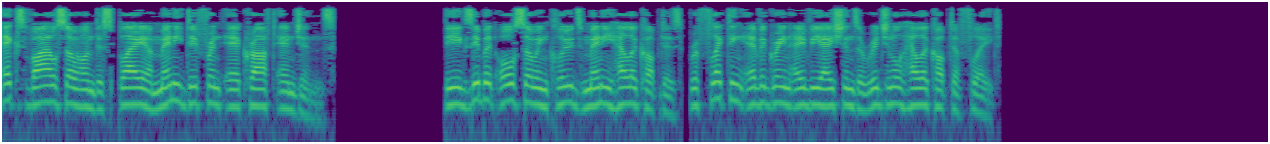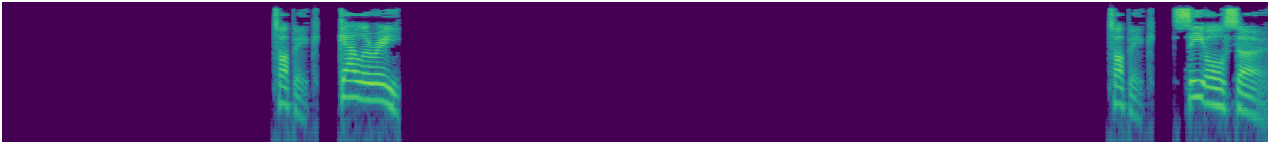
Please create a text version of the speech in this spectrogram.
X. Also on display are many different aircraft engines. The exhibit also includes many helicopters, reflecting Evergreen Aviation's original helicopter fleet. Gallery See also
